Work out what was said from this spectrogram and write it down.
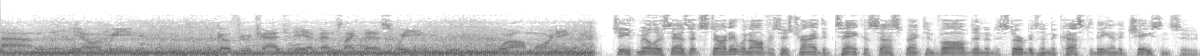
Um, you know, when we go through tragedy events like this, we we're all mourning. Chief Miller says it started when officers tried to take a suspect involved in a disturbance into custody and a chase ensued.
